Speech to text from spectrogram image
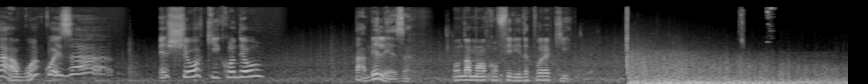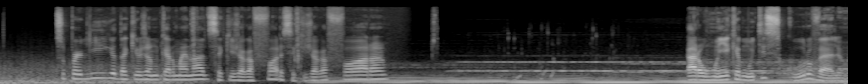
Tá, alguma coisa mexeu aqui quando eu... Tá, beleza. Vamos dar uma conferida por aqui. Superliga, daqui eu já não quero mais nada. Esse aqui joga fora, esse aqui joga fora. Cara, o ruim é que é muito escuro, velho.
